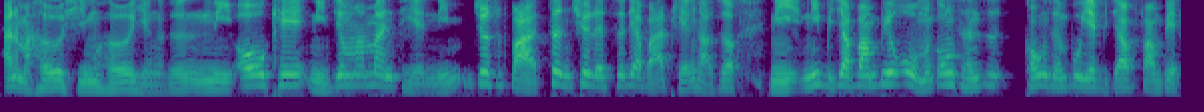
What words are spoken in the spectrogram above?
啊，那么核心核心啊，就是你 OK，你就慢慢填，你就是把正确的资料把它填好之后，你你比较方便。我们工程师工程部也比较方便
